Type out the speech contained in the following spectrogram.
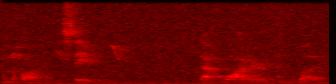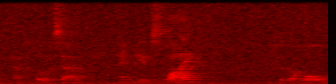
from the heart of the Savior. That water and blood that flows out and gives life to the whole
